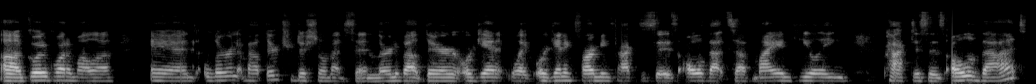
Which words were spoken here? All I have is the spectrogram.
uh, go to Guatemala and learn about their traditional medicine, learn about their organic, like organic farming practices, all of that stuff, Mayan healing practices, all of that.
